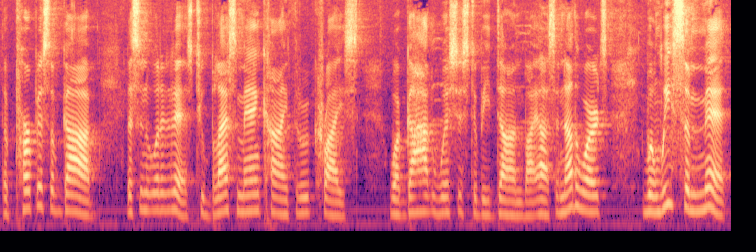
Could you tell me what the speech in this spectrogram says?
The purpose of God, listen to what it is to bless mankind through Christ what God wishes to be done by us. In other words, when we submit,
